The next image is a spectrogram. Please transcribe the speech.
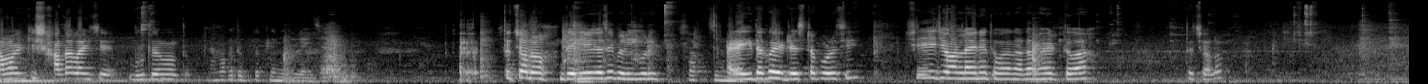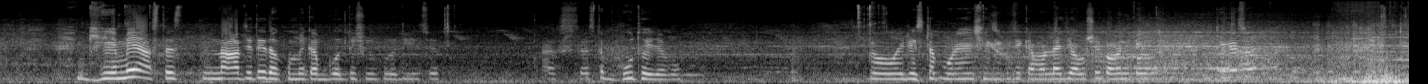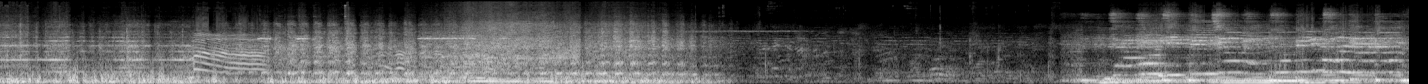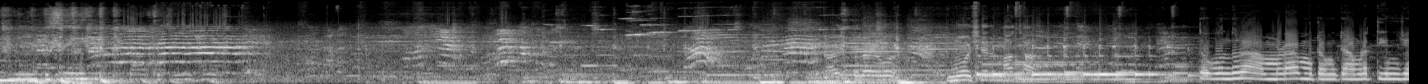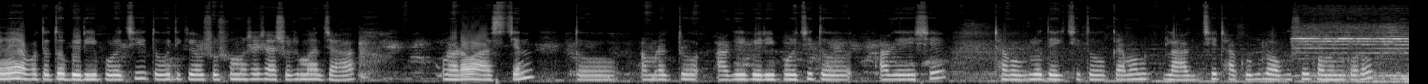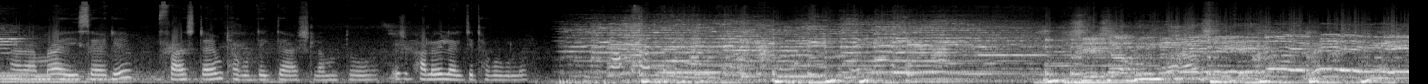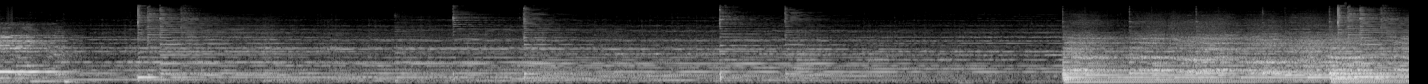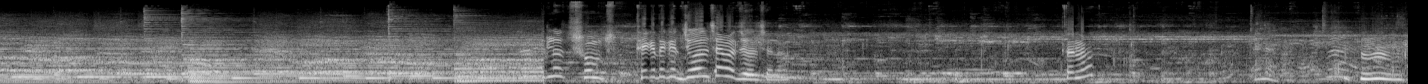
আমাকে কি সাদা লাগছে ভূতের মতো? আমাকে তো পেতনি মতো লাগছে। তো চলো দেরি হয়ে গেছে বেরিয়ে করি আর এই দেখো এই ড্রেসটা পরেছি। সেই যে অনলাইনে তোমার দাদা ভাইয়ের দেওয়া। তো চলো। ঘেমে আস্তে আস্তে না যেতেই দেখো মেকআপ গলতে শুরু করে দিয়েছে। আস্তে আস্তে ভূত হয়ে যাব। তো এই ড্রেসটা পরে সেজে গুজে কেমন লাগছে অবশ্যই কমেন্ট করো। ঠিক আছে মা তো বন্ধুরা, আমরা মোটামুটি আমরা তিনজনে আপাতত বেরিয়ে পড়েছি। তো ওইদিকে শ্বশুরমশাই শাশুড়ি মা যা, ওনারাও আসছেন। তো আমরা একটু আগেই বেরিয়ে পড়েছি, তো আগে এসে ঠাকুরগুলো দেখছি। তো কেমন লাগছে ঠাকুরগুলো অবশ্যই কমেন্ট করো। আর আমরা এই সাইডে ফার্স্ট টাইম ঠাকুর দেখতে আসলাম, তো বেশ ভালোই লাগছে ঠাকুরগুলো। থেকে থেকে জ্বলছে আবার জ্বলছে না। তাই না? হুম।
